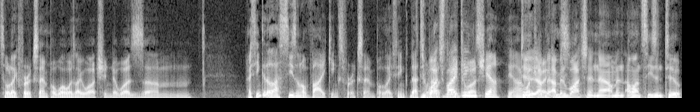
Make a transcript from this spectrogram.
So, like for example, what was I watching? There was, um, I think, the last season of Vikings, for example. I think that's You what I watch was trying to Vikings? watch. Yeah, yeah. I Dude, watch I've been, I've been watching it now. I'm, in, I'm on season two.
